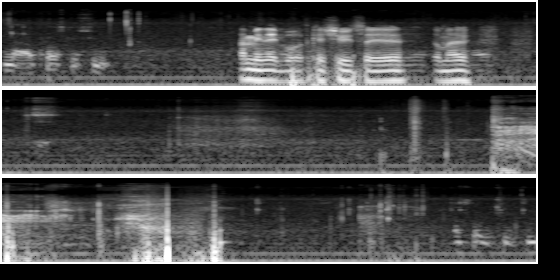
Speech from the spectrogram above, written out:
him? Nah, cross can shoot. I mean, they both can shoot, so yeah, don't matter. That's what you do.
